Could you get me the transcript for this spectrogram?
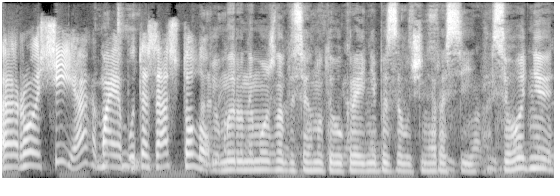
Е, Росія має бути за столом. Миру не можна досягнути в Україні без залучення Росії. Сьогодні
